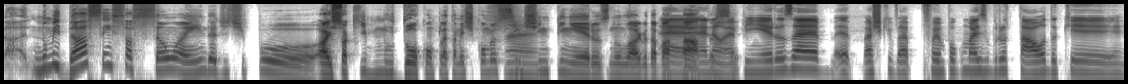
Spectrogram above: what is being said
ah, não me dá a sensação ainda de tipo. Ah, isso aqui mudou completamente como eu senti em Pinheiros no Largo da Batata. é, não, é assim. Pinheiros é, é- acho que foi um pouco mais brutal do que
